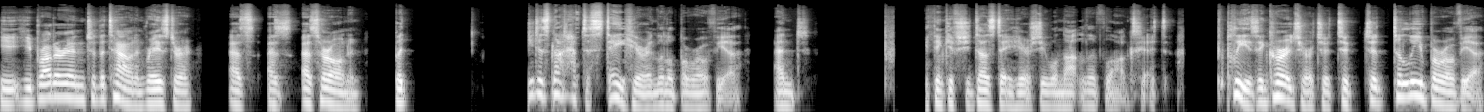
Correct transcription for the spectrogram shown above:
he he brought her into the town and raised her as as as her own. And she does not have to stay here in Little Barovia, and I think if she does stay here, she will not live long. Please encourage her to to to, to leave Barovia,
